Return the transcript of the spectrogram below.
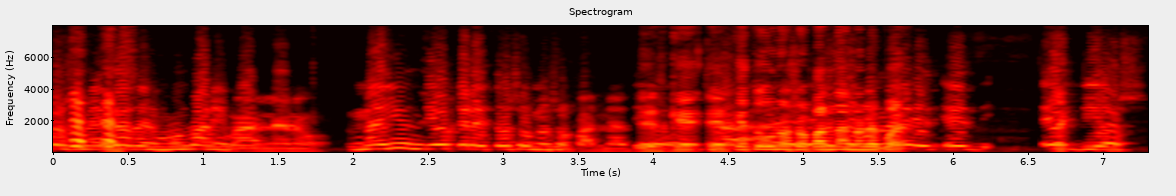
progenitos del mundo animal, nano. No hay un dios que le tose a un oso panda, tío. Es que- O sea, es que tú un oso panda no le puedes- Es, es- es Es- dios.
